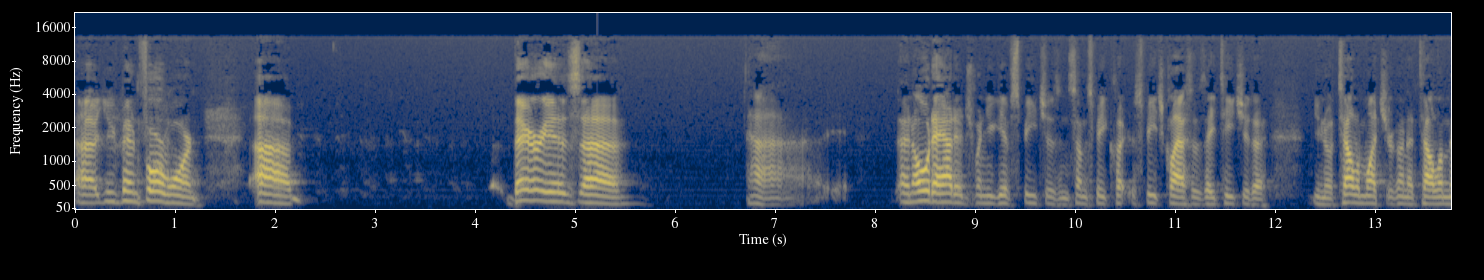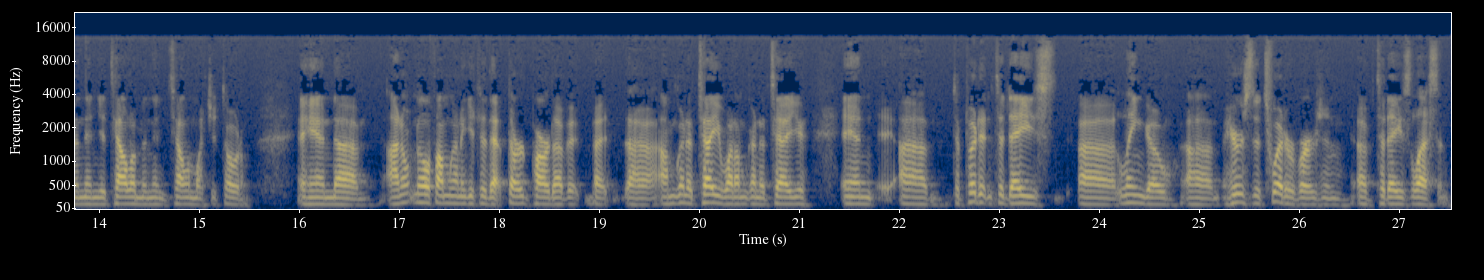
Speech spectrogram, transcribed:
uh, you've been forewarned. Uh, there is uh, uh, an old adage when you give speeches in some speech, classes, they teach you to, you know, tell them what you're going to tell them, and then you tell them, and then you tell them what you told them. And uh, I don't know if I'm going to get to that third part of it, but uh, I'm going to tell you what I'm going to tell you. And uh, to put it in today's lingo, here's the Twitter version of today's lesson.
